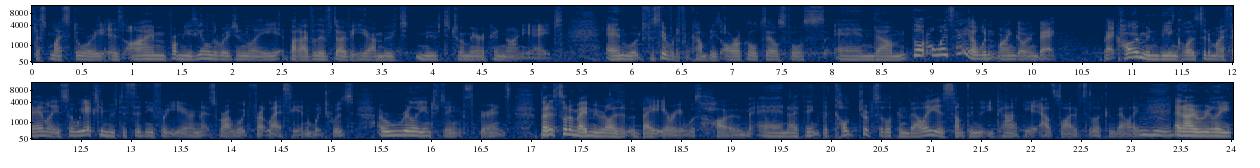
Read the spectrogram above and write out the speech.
just my story is I'm from New Zealand originally, but I've lived over here. I moved moved to America in '98 and worked for several different companies, Oracle, Salesforce, and um, thought always, hey, I wouldn't mind going back back home and being closer to my family. So we actually moved to Sydney for a year, and that's where I worked for Atlassian, which was a really interesting experience. But it sort of made me realize that the Bay Area was home, and I think the culture of Silicon Valley is something that you can't get outside of Silicon Valley. Mm -hmm. And I really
